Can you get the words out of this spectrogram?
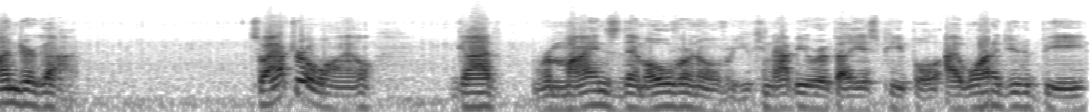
under God. So after a while, God reminds them over and over you cannot be a rebellious people. I wanted you to be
